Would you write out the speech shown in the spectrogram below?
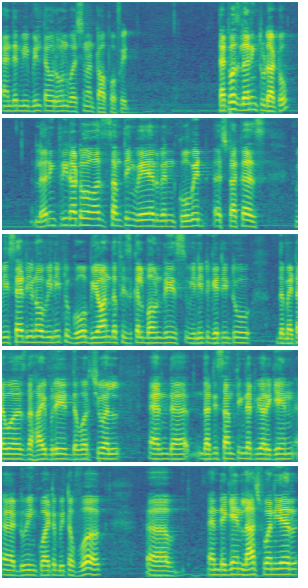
And then we built our own version on top of it. That was Learning 2.0. Learning 3.0 was something where when COVID uh, struck us, we said, you know, we need to go beyond the physical boundaries. We need to get into the metaverse, the hybrid, the virtual, and uh, that is something that we are again uh, doing quite a bit of work. Uh, and again, last one year,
